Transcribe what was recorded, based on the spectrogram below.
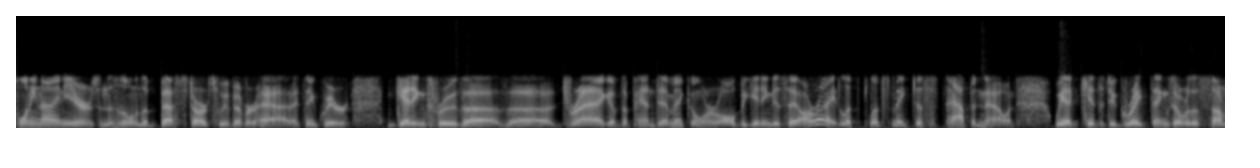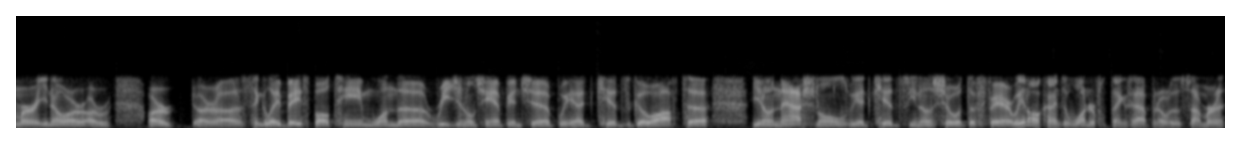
29 years, and this is one of the best starts we've ever had. I think we're getting through the the drag of the pandemic, and we're all beginning to say, "All right, let's let's make this happen now." And we had kids do great things over the summer. You know, our our our, our uh, single A baseball team won the regional championship. We had kids go off to, you know, nationals. We had kids, you know, show at the fair. We had all kinds of wonderful things happen over the summer, and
